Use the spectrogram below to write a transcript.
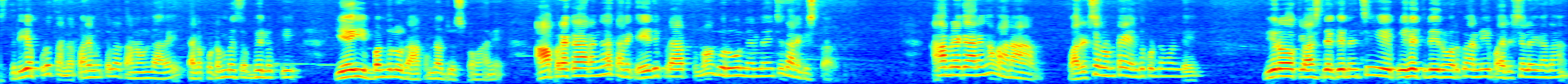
స్త్రీ ఎప్పుడు తన పరిమితిలో తను ఉండాలి. తన కుటుంబ సభ్యులకి ఏ ఇబ్బందులు రాకుండా చూసుకోవాలి. ఆ ప్రకారంగా తనకి ఏది ప్రాప్తమో గురువులు నిర్ణయించి తనకి ఇస్తారు. ఆ ప్రకారంగా మన పరీక్షలు ఉంటాయి ఎందుకుంటామండి జీరో క్లాస్ దగ్గర నుంచి పిహెచ్డీ వరకు అన్ని పరీక్షలే కదా.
